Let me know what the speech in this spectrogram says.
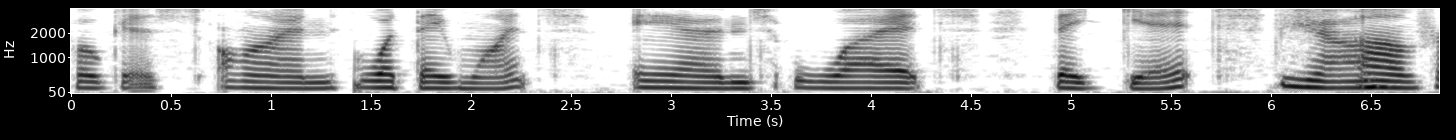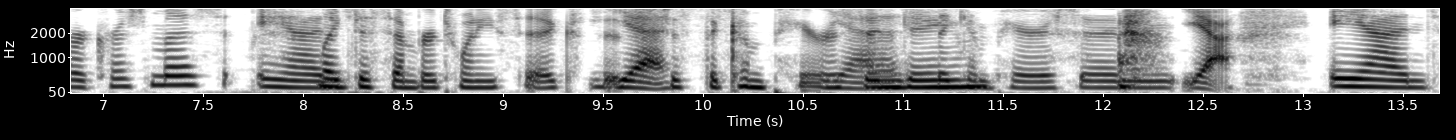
focused on what they want and what they get Yeah. um, for Christmas. And like December 26th. It's Yes. just the comparison yes, game. the comparison. yeah. And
